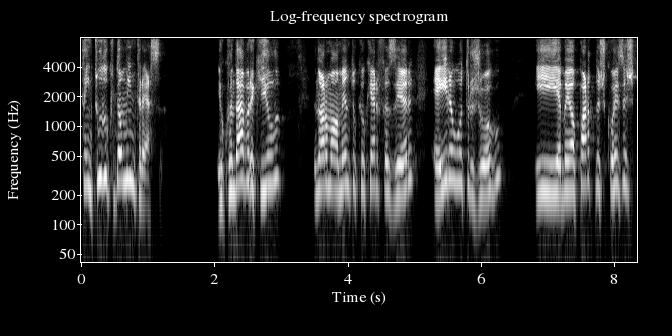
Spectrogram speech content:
tem tudo o que não me interessa. Eu, quando abro aquilo, normalmente o que eu quero fazer é ir a outro jogo e a maior parte das coisas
